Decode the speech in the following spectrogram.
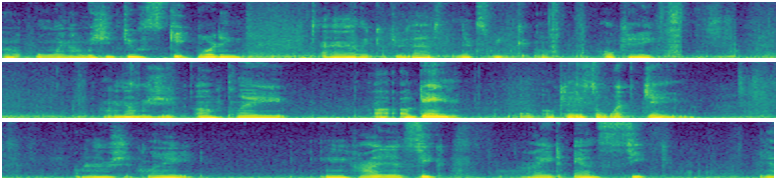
Uh, why not we should do skateboarding? Uh, we could do that next week. Oh, okay. Why not we should um play uh, a game? Okay, so what game? We should play hide and seek? Hide and seek. Yeah.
